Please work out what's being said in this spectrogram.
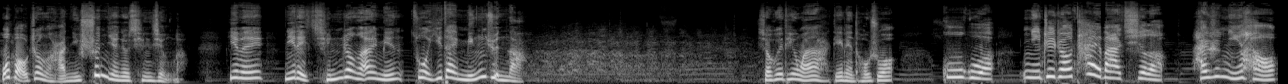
我保证啊，你瞬间就清醒了，因为你得勤政爱民，做一代明君呐。小辉听完啊，点点头说：“姑姑，你这招太霸气了，还是你好，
